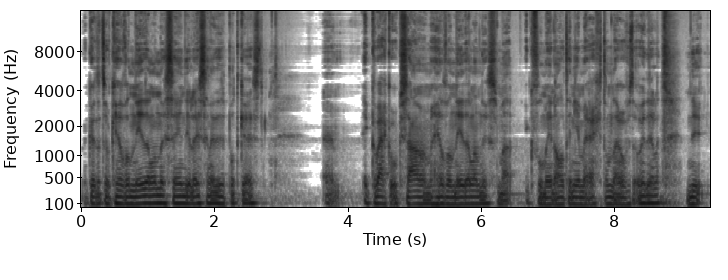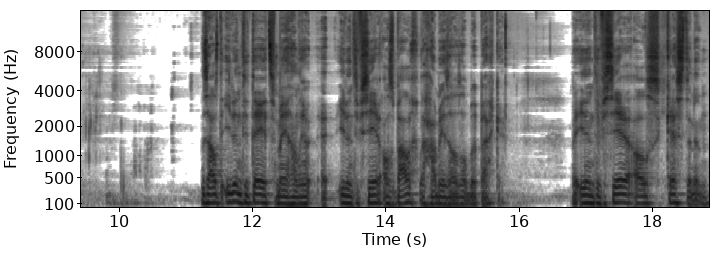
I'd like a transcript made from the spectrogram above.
Ik weet dat ook heel veel Nederlanders zijn die luisteren naar deze podcast. En ik werk ook samen met heel veel Nederlanders, maar ik voel mij altijd niet in mijn recht om daarover te oordelen. Nu, zelfs de identiteit, mij gaan eh, identificeren als Belg, dat gaat mij zelfs al beperken. Mij identificeren als christenen,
